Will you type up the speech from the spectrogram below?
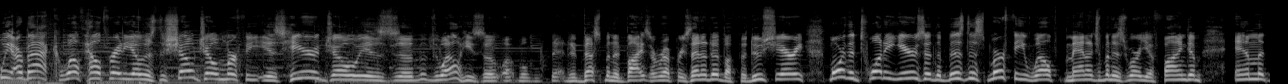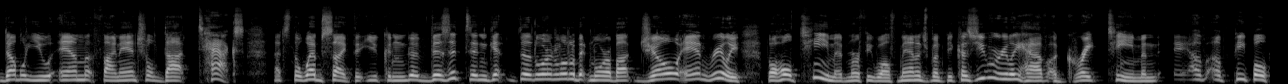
We are back. Wealth Health Radio is the show. Joe Murphy is here. Joe is, uh, well, he's a, an investment advisor representative, a fiduciary. More than 20 years in the business. Murphy Wealth Management is where you find him. MWMFinancial.tax. That's the website that you can uh, visit and get to learn a little bit more about Joe and really the whole team at Murphy Wealth Management because you really have a great team and of, of people.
